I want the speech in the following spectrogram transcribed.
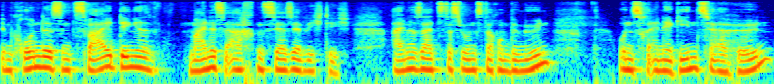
Im Grunde sind zwei Dinge meines Erachtens sehr, sehr wichtig. Einerseits, dass wir uns darum bemühen, unsere Energien zu erhöhen,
